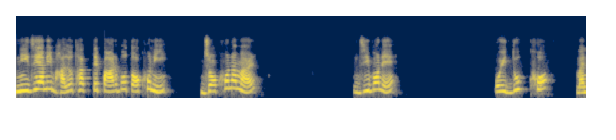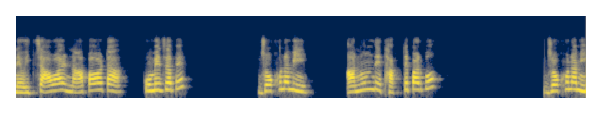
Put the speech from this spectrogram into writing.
নিজে আমি ভালো থাকতে পারব তখনই যখন আমার জীবনে ওই দুঃখ মানে ওই চাওয়ার না পাওয়াটা কমে যাবে? যখন আমি আনন্দে থাকতে পারব? যখন আমি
